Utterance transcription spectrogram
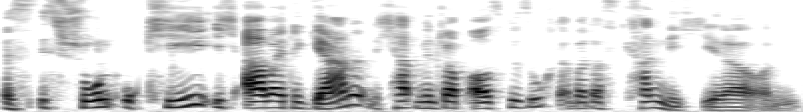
es ist schon okay, ich arbeite gerne und ich habe mir einen Job ausgesucht, aber das kann nicht jeder. Und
